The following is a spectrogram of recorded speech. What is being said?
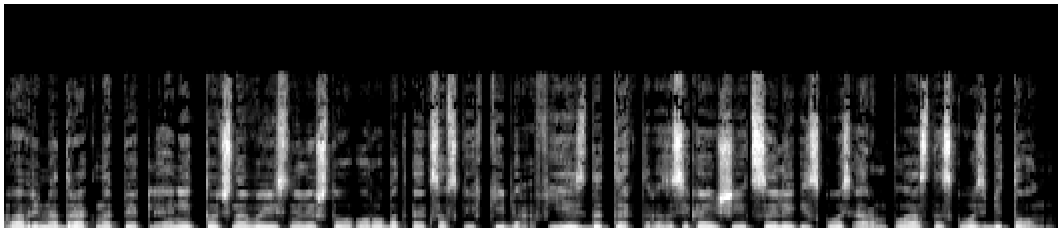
Во время драк на пекле они точно выяснили, что у робот-эксовских киберов есть детекторы, засекающие цели и сквозь армпласт, и сквозь бетон.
